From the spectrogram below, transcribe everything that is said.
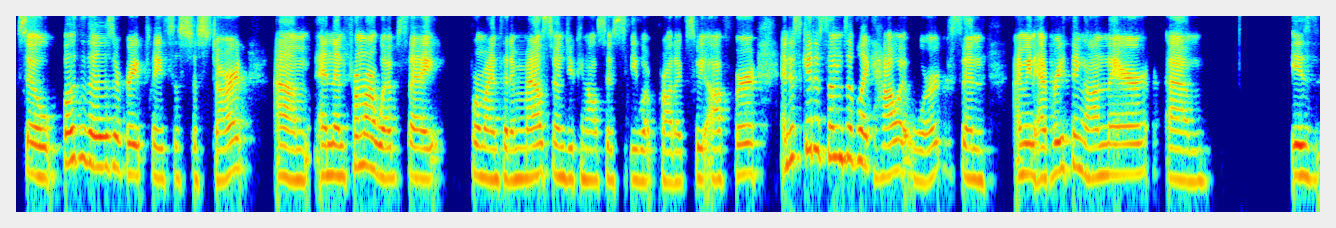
So both of those are great places to start. Um, and then from our website, for mindset and milestones you can also see what products we offer and just get a sense of like how it works. And i mean everything on there um, is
